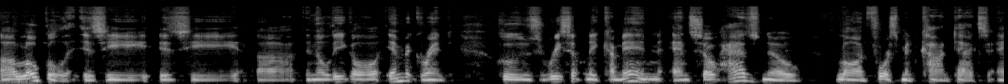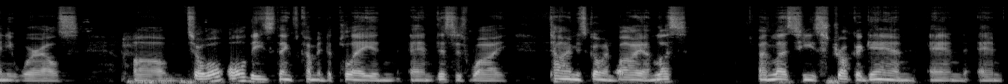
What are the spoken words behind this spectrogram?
uh, local is he is he uh, an illegal immigrant who's recently come in and so has no law enforcement contacts anywhere else um, so all, all these things come into play, and and this is why time is going by unless unless he's struck again and and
